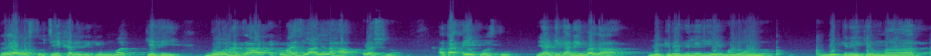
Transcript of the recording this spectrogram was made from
तर या वस्तूची खरेदी किंमत किती? दोन हजार एकोणावीस ला आलेला हा प्रश्न. आता एक वस्तू. या ठिकाणी बघा विक्री दिलेली आहे. म्हणून विक्री किंमत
